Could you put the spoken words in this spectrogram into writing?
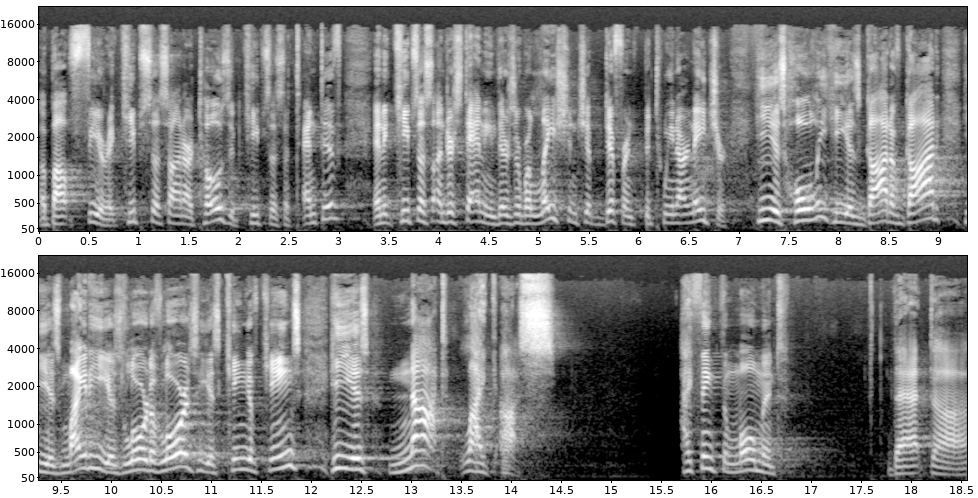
about fear. It keeps us on our toes, it keeps us attentive, and it keeps us understanding there's a relationship difference between our nature. He is holy, He is God of God, He is mighty, He is Lord of lords, He is King of kings. He is not like us. I think the moment that, uh,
